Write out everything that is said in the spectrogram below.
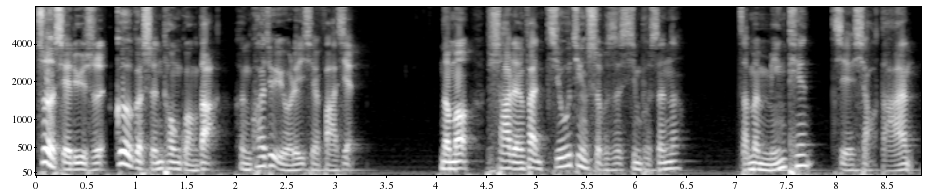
这些律师个个神通广大，很快就有了一些发现。那么，杀人犯究竟是不是辛普森呢？咱们明天揭晓答案。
